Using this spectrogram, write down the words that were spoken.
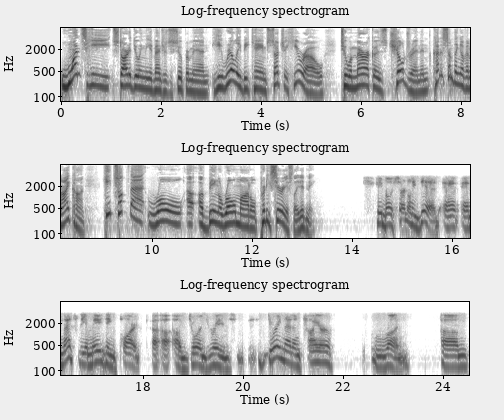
Once he started doing the Adventures of Superman, he really became such a hero to America's children and kind of something of an icon. He took that role uh, of being a role model pretty seriously, didn't he? He most certainly did, and and that's the amazing part uh, uh, of George Reeves during that entire run. Um,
